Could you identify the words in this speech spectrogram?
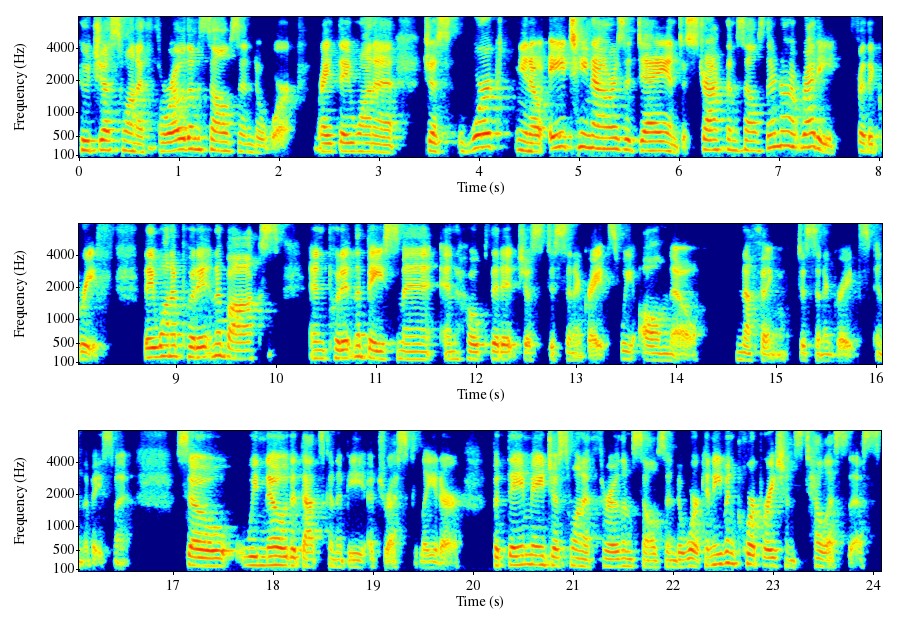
who just want to throw themselves into work, right? They want to just work, you know, 18 hours a day and distract themselves. They're not ready for the grief. They want to put it in a box and put it in the basement and hope that it just disintegrates. We all know nothing disintegrates in the basement. So we know that that's going to be addressed later, but they may just want to throw themselves into work. And even corporations tell us this.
